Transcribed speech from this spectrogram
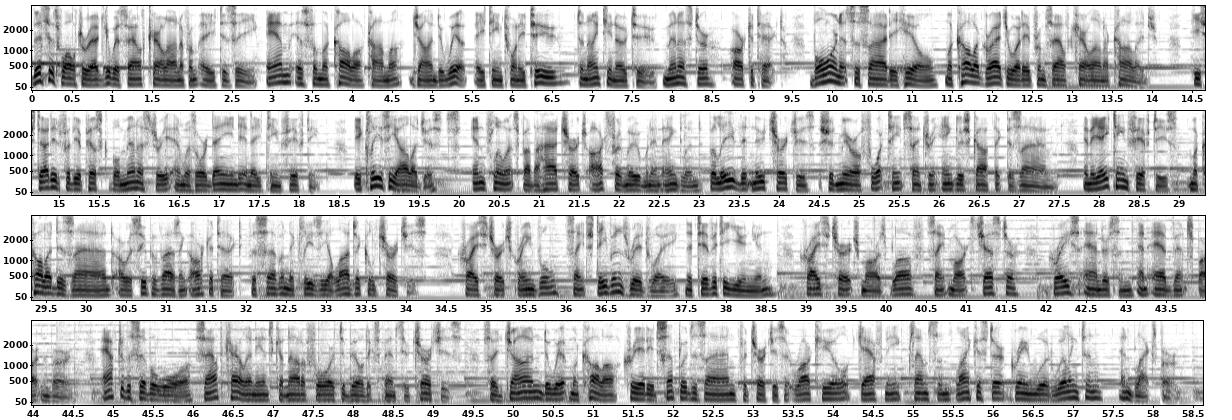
This is Walter Edgar with South Carolina from A to Z. M is for McCollough, comma, John DeWitt, 1822 to 1902, minister, architect. Born at Society Hill, McCollough graduated from South Carolina College. He studied for the Episcopal ministry and was ordained in 1850. Ecclesiologists, influenced by the High Church Oxford movement in England, believed that new churches should mirror 14th century English Gothic design. In the 1850s, McCollough designed or was supervising architect for seven ecclesiological churches Christ Church Greenville, St. Stephen's Ridgeway, Nativity Union, Christ Church Mars Bluff, St. Mark's Chester, Grace Anderson, and Advent Spartanburg. After the Civil War, South Carolinians could not afford to build expensive churches, so John DeWitt McCollough created simpler design for churches at Rock Hill, Gaffney, Clemson, Lancaster, Greenwood, Willington, and Blacksburg.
